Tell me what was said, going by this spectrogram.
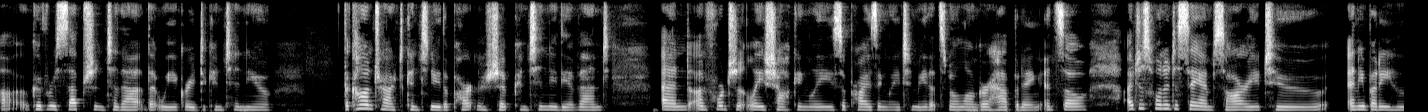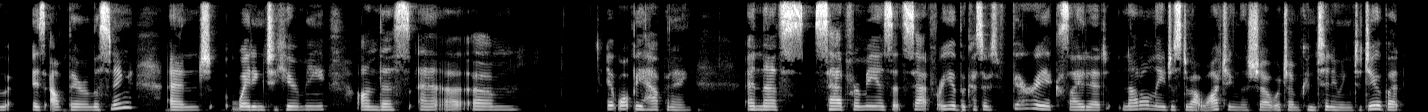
a good reception to that that we agreed to continue the contract, continue the partnership, continue the event. And unfortunately, shockingly, surprisingly to me, that's no longer happening. And so I just wanted to say I'm sorry to anybody who is out there listening and waiting to hear me on this. Uh, um, it won't be happening. And that's sad for me as it's sad for you because I was very excited, not only just about watching the show, which I'm continuing to do, but,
